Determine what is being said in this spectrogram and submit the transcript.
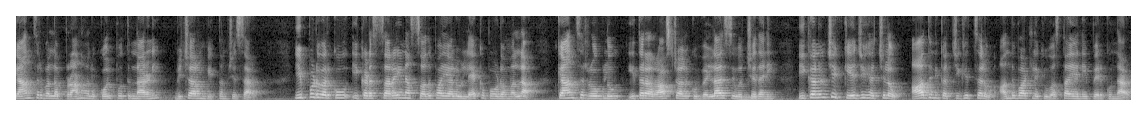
క్యాన్సర్ వల్ల ప్రాణాలు కోల్పోతున్నారని విచారం వ్యక్తం చేశారు. ఇప్పటి వరకు ఇక్కడ సరైన సదుపాయాలు లేకపోవడం వల్ల క్యాన్సర్ రోగులు ఇతర రాష్ట్రాలకు వెళ్ళాల్సి వచ్చేదని ఇక నుంచి కేజీహెచ్లో ఆధునిక చికిత్సలు అందుబాటులోకి వస్తాయని పేర్కొన్నారు.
